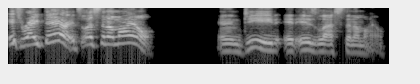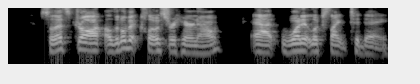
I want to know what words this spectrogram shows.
It's right there. It's less than a mile. And indeed, it is less than a mile. So let's draw a little bit closer here now at what it looks like today.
